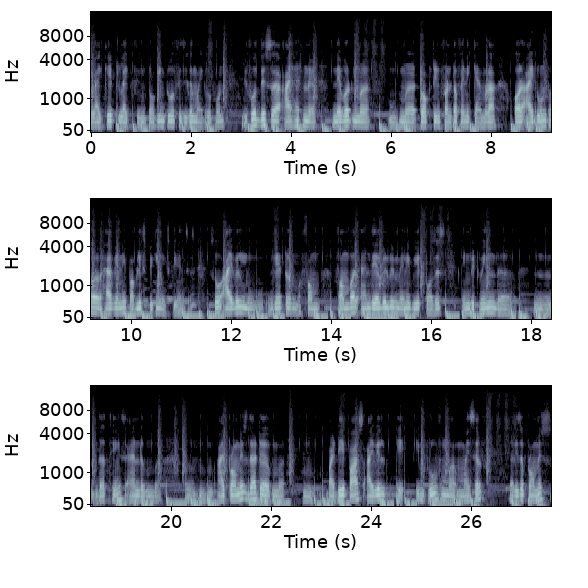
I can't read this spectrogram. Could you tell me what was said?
like it like talking to a physical microphone. Before this uh, i had ne- never talked in front of any camera or i don't have any public speaking experiences. So i will get um, from fumble and there will be many weird pauses in between the the things and um, i promise that um, by day pass i will improve myself. That is a promise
